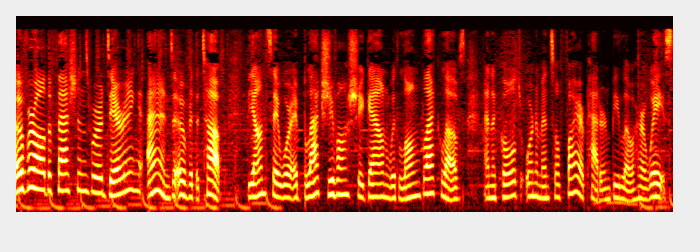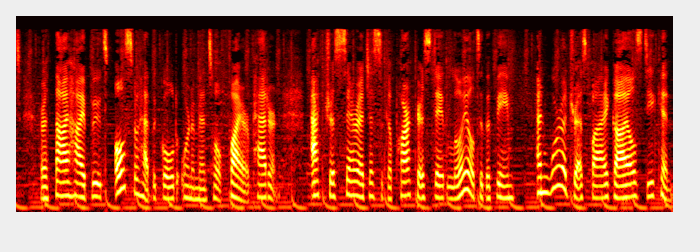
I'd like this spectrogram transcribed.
Overall, the fashions were daring and over the top. Beyonce wore a black Givenchy gown with long black gloves and a gold ornamental fire pattern below her waist. Her thigh-high boots also had the gold ornamental fire pattern. Actress Sarah Jessica Parker stayed loyal to the theme and were a dress by Giles Deacon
